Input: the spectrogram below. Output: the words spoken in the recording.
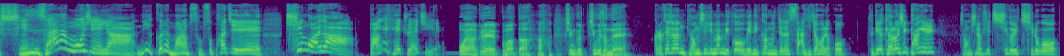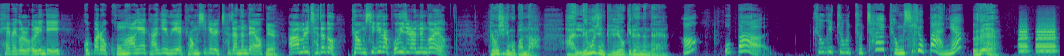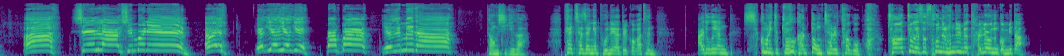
신사람 못이야 니 그래 말하면 섭섭하지 친구 아이가 당연히 해줘야지 오야 그래 고맙다. 친구 친구 좋네. 그렇게 전 병식이만 믿고 웨딩카 문제는 싹 잊어버렸고 드디어 결혼식 당일 정신없이 칙을 치르고 패백을 올린 뒤 곧바로 공항에 가기 위해 병식이를 찾았는데요. 예. 아무리 찾아도 병식이가 보이질 않는 거예요. 병식이 못 봤나? 아 리무진 빌려오기로 했는데. 어? 오빠 저기 저거 저 차에 병식이 오빠 아니야? 어데? 아 신랑 신부님 아 여기 여기 여기 빵빵 여기입니다 병식이가 폐차장에 보내야 될 것 같은 아주 그냥 시커머리 쭉쭉한 똥차를 타고 저쪽에서 손을 흔들며 달려오는 겁니다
